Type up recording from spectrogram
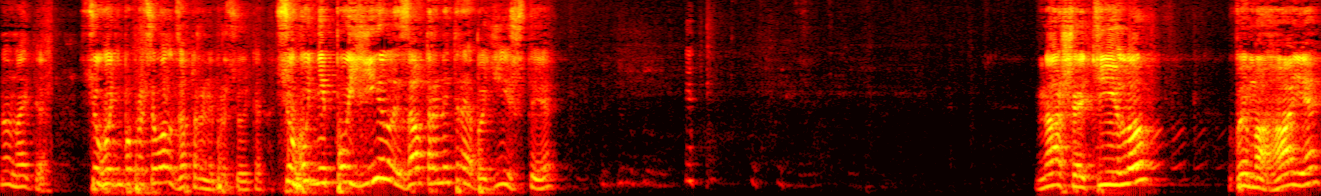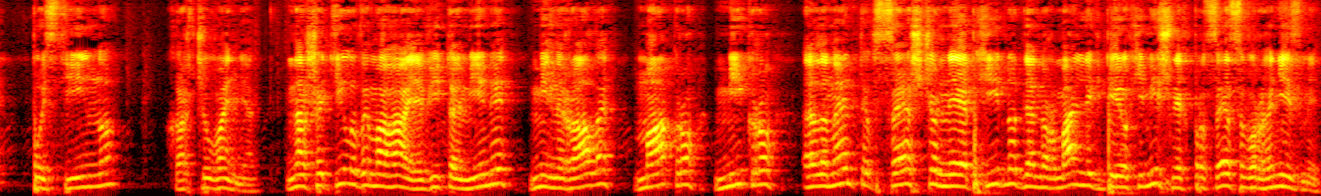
Ну, знаєте, сьогодні попрацювали, завтра не працюєте. Сьогодні поїли, завтра не треба їсти. Наше тіло вимагає постійно харчування. Наше тіло вимагає вітаміни, мінерали, макро, мікроелементи, все, що необхідно для нормальних біохімічних процесів в організмі.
